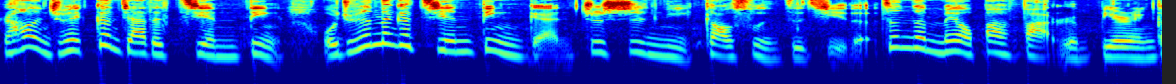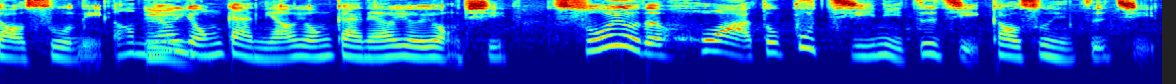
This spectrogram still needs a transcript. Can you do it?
然后你就会更加的坚定。我觉得那个坚定感就是你告诉你自己的，真的没有办法人别人告诉你哦，你要嗯勇敢，你要勇敢，你要有勇气。所有的话都不及你自己告诉你自己。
